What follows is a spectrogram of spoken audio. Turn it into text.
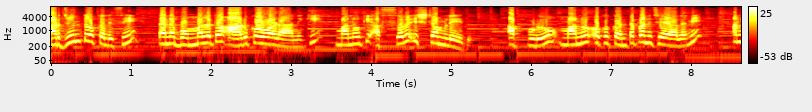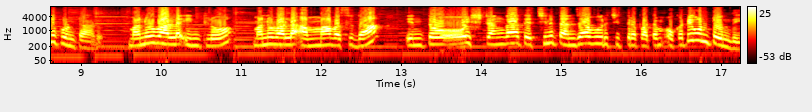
అర్జున్తో కలిసి తన బొమ్మలతో ఆడుకోవడానికి మనుకి అస్సలు ఇష్టం లేదు. అప్పుడు మను ఒక కంట పని చేయాలని అనుకుంటాడు. మను వాళ్ళ ఇంట్లో మను వాళ్ళ అమ్మ వసుధ ఎంతో ఇష్టంగా తెచ్చిన తంజావూరు చిత్రపటం ఒకటి ఉంటుంది.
